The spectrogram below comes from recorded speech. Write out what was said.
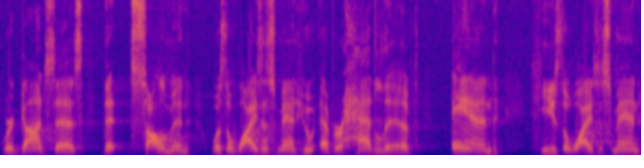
where God says that Solomon was the wisest man who ever had lived, and he's the wisest man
